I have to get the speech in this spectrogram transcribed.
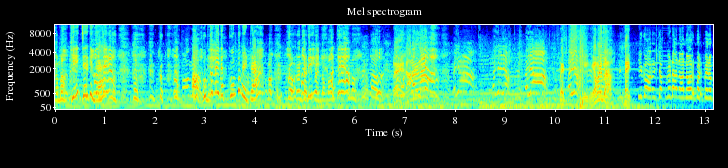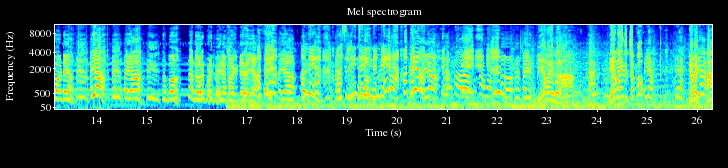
ఘోరం జరిగిపోయిందమ్మా ఏం జరిగిందిరా? ఆ బుగ్గ మీద కుంకుమేంట్రా ఘోరం జరిగిపోయిందమ్మా. రేయ్, నారాయణ! రేయ్, ఏమైందిరా? రేయ్, ఈ చెప్పకుండా నా నోరు పడిపోయిన బాగుంటాయా అయ్యా అయ్యా. అమ్మో నా నోరు పడిపోయిన బాగుంటేది అయ్యా అయ్యా. అత్తయ్య అసలు ఏం జరిగిందంటే అత్తయ్య. అయ్యా. అమ్మా, అయ్యా. ఏమైందిరా? ఆ? ఏమైంది చెప్పు. అయ్యా అయ్యా ఏమైంది? ఆ?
